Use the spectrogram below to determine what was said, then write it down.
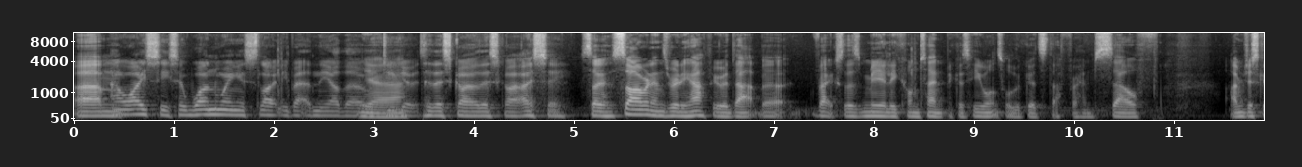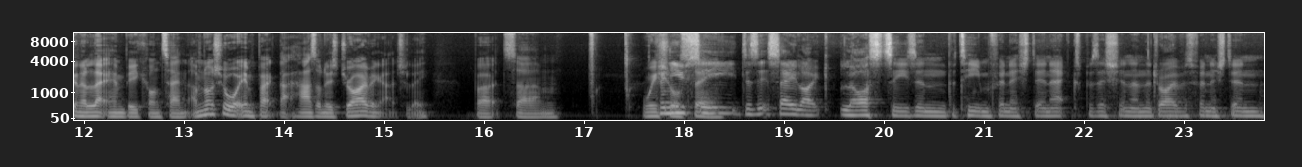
Um, oh, I see. So one wing is slightly better than the other. Yeah. Do you give it to this guy or this guy? I see. So Saarinen's really happy with that, but Vexler's merely content because he wants all the good stuff for himself. I'm just going to let him be content. I'm not sure what impact that has on his driving actually, but um, we Can shall you see. see? Does it say like last season the team finished in X position and the drivers finished in?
